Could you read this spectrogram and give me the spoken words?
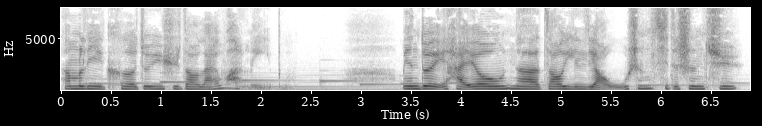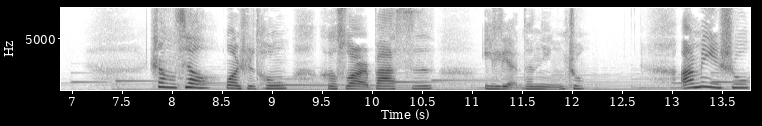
他们立刻就意识到来晚了一步。面对海鸥那早已了无生气的身躯，上校、万事通和索尔巴斯一脸的凝重，而秘书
